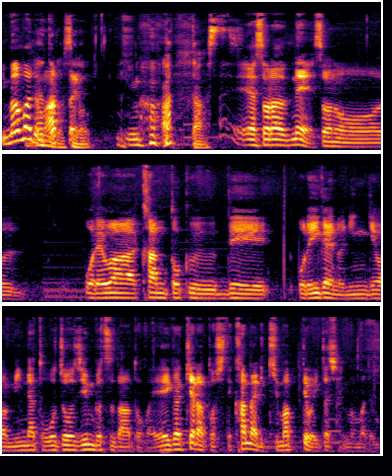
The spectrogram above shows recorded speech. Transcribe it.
今までもあったよ。今あった？いやそれはねその俺は監督で俺以外の人間はみんな登場人物だとか映画キャラとしてかなり決まってはいたじゃん今までも。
